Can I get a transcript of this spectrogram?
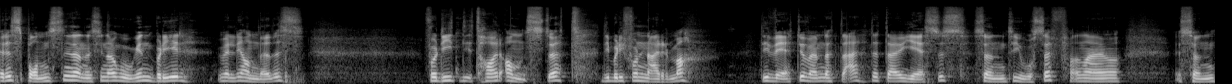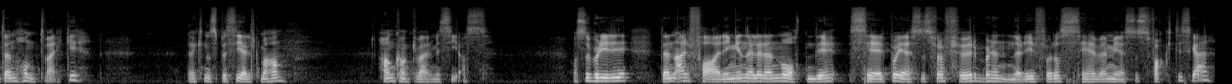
responsen i denne synagogen blir veldig annerledes. Fordi de tar anstøt. De blir fornærma. De vet jo hvem dette er. Dette er jo Jesus, sønnen til Josef. Han er jo sønnen til en håndverker. Det er ikke noe spesielt med han. Han kan ikke være Messias. Og så blir de, Den erfaringen eller den måten de ser på Jesus fra før, blender de for å se hvem Jesus faktisk er.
